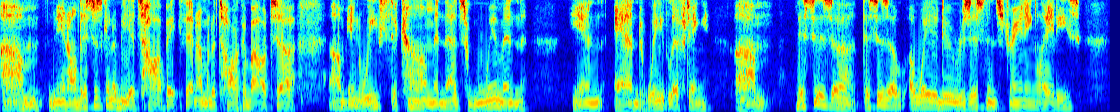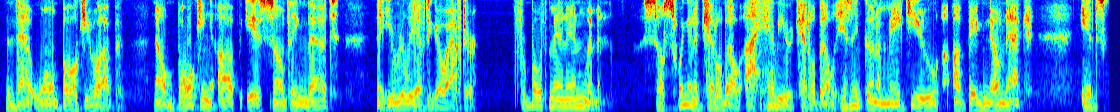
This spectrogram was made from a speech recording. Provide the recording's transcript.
um, you know, this is going to be a topic that I'm going to talk about uh, um, in weeks to come, and that's women in and weightlifting. Um, this is a this is a, a way to do resistance training, ladies, that won't bulk you up. Now, bulking up is something that that you really have to go after for both men and women. So, swinging a kettlebell, a heavier kettlebell, isn't going to make you a big no neck. It's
